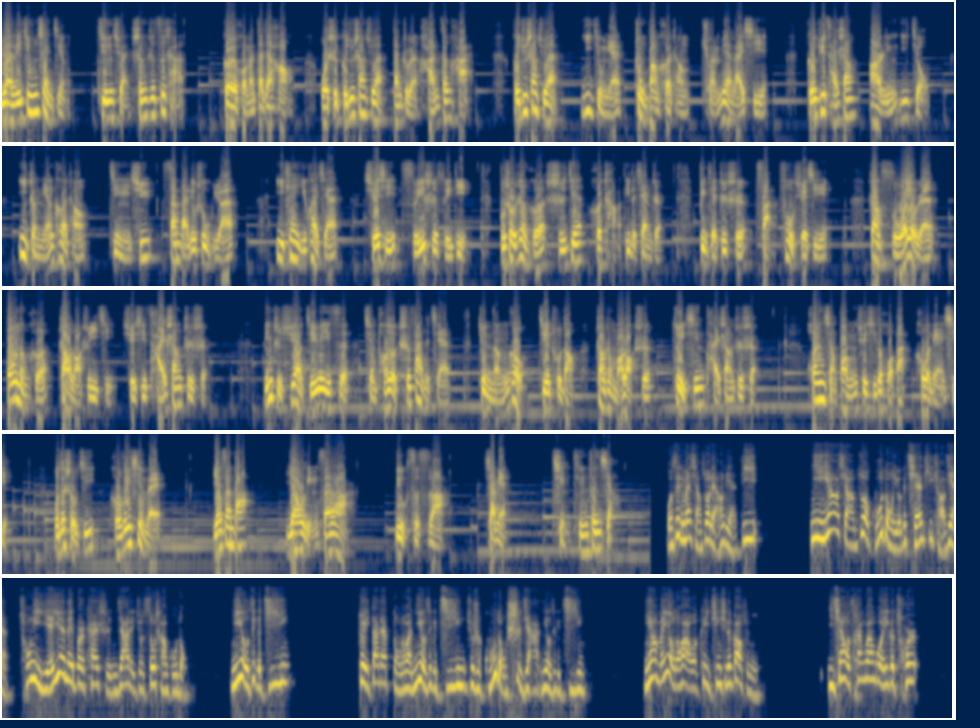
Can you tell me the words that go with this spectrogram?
远离金融陷阱，精选升值资产。各位伙伴，大家好，我是格局商学院班主任韩登海。格局商学院一九年重磅课程全面来袭，格局财商二零一九，一整年课程仅需三百六十五元，一天一块钱，学习随时随地，不受任何时间和场地的限制，并且支持反复学习，让所有人都能和赵老师一起学习财商知识。您只需要节约一次请朋友吃饭的钱，就能够接触到赵正宝老师最新财商知识。欢迎想报名学习的伙伴和我联系，我的手机和微信为幺三八幺零三二六四四二。下面，请听分享。我这里面想说两点：第一，你要想做古董，有个前提条件，从你爷爷那辈儿开始，你家里就收藏古董，你有这个基因。对，大家懂了吗？你有这个基因，就是古董世家，你有这个基因。你要没有的话，我可以清晰的告诉你，以前我参观过一个村儿，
